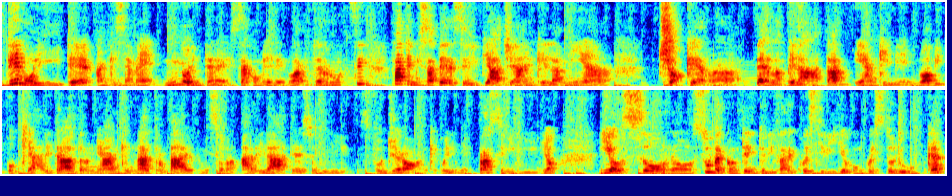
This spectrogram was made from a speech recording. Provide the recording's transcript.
demolite, anche se a me non interessa, come le Noir Ferruzzi. Fatemi sapere se vi piace anche la mia choker per la pelata e anche i miei nuovi occhiali, tra l'altro ne ho anche un altro paio che mi sono arrivati, adesso ve li sfoggerò anche quelli nei prossimi video. Io sono super contento di fare questi video con questo look,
